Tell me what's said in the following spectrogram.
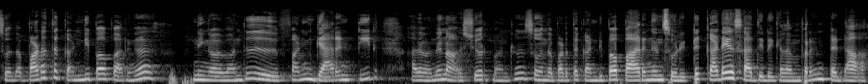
ஸோ இந்த படத்தை கண்டிப்பாக பாருங்கள் நீங்கள் வந்து ஃபன் கேரண்டீட் அதை வந்து நான் அஷ்யூர் பண்ணுறேன் ஸோ இந்த படத்தை கண்டிப்பாக பாருங்கன்னு சொல்லிட்டு கடையை சாத்திட்டு கிளம்புறேன். டடா.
